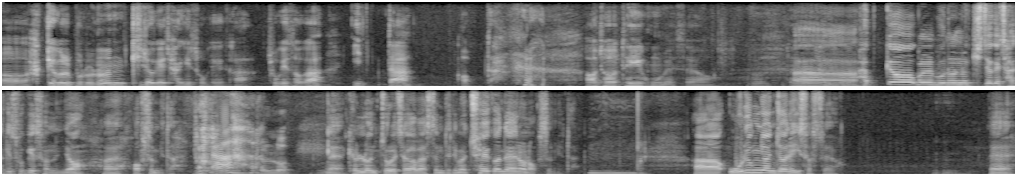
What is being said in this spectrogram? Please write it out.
어, 합격을 부르는 기적의 자기소개가 소개서가 있다 없다. 아, 저 되게 궁금했어요. 어, 진짜 아, 합격을 부르는 기적의 자기소개서는요, 예, 없습니다. 결론. 네, 결론적으로 제가 말씀드리면 최근에는 없습니다. 아, 5, 6년 전에 있었어요. 네,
